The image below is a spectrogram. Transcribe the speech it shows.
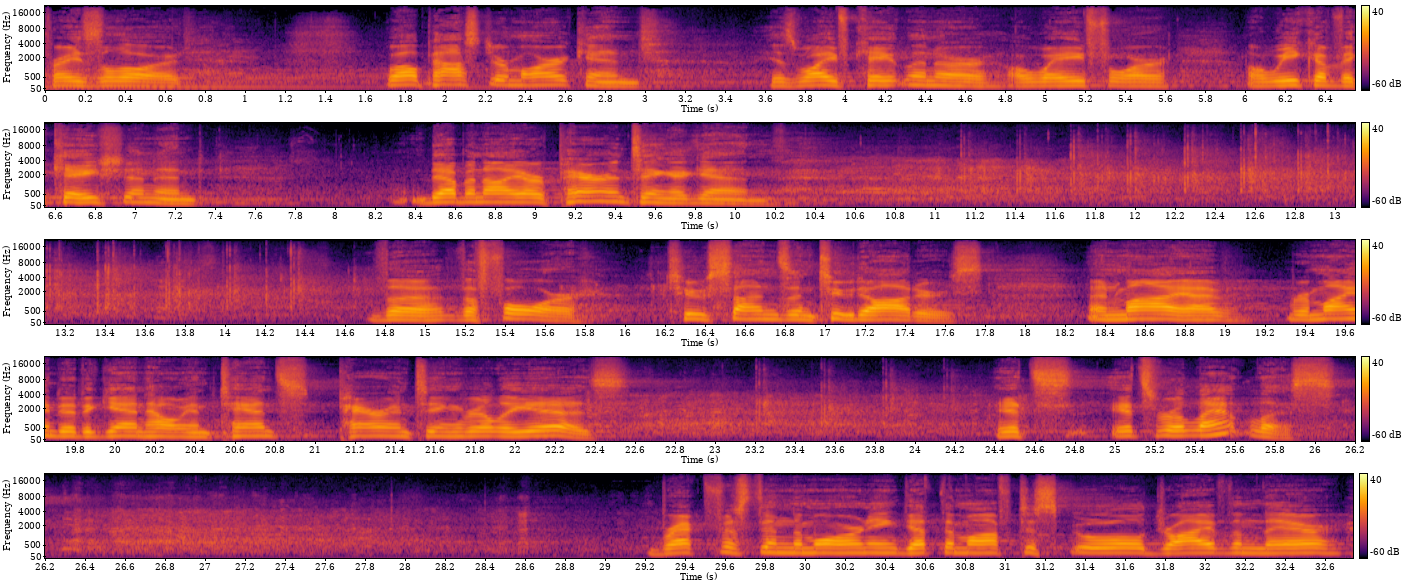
Praise the Lord. Well, Pastor Mark and his wife Caitlin are away for a week of vacation, and Deb and I are parenting again. the, the four, two sons and two daughters. And my, I'm reminded again how intense parenting really is. It's, it's relentless breakfast in the morning, get them off to school, drive them there,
